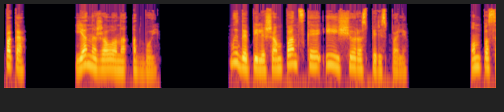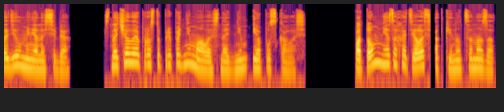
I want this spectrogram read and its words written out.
пока». Я нажала на отбой. Мы допили шампанское и еще раз переспали. Он посадил меня на себя. Сначала я просто приподнималась над ним и опускалась. Потом мне захотелось откинуться назад.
